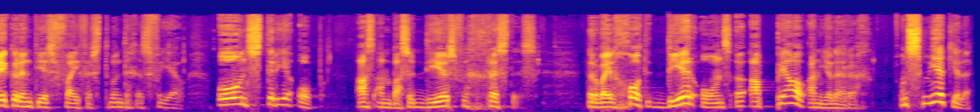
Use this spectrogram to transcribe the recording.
2 Korintiërs 5:20 is vir jou. Ons tree op as ambassadeurs vir Christus terwyl God deur ons 'n appel aan julle rig. Ons smeek julle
